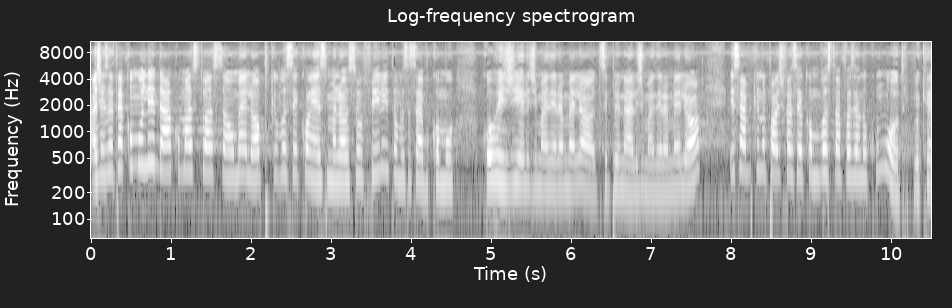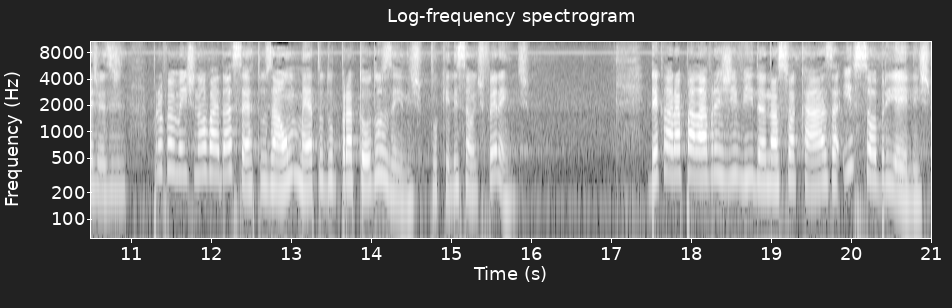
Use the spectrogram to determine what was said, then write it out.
às vezes até como lidar com uma situação melhor, porque você conhece melhor o seu filho, então você sabe como corrigir ele de maneira melhor, disciplinar ele de maneira melhor, e sabe que não pode fazer como você está fazendo com o outro, porque às vezes provavelmente não vai dar certo usar um método para todos eles, porque eles são diferentes. Declarar palavras de vida na sua casa e sobre eles.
